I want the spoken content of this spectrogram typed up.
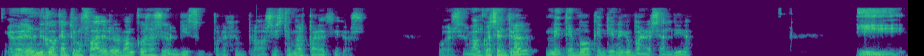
El único que ha triunfado de los bancos ha sido el Bizum, por ejemplo, o sistemas parecidos. Pues el Banco Central me temo que tiene que ponerse al día. Y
